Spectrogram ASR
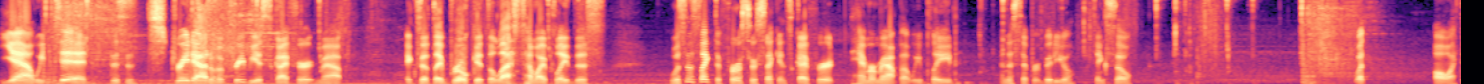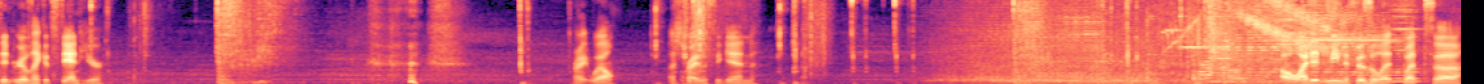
Yeah, we did! This is straight out of a previous Sky Ferret map. Except I broke it the last time I played this. Was this like the first or second Sky Ferret hammer map that we played in a separate video? I think so. What? Oh, I didn't realize I could stand here. right, well. Let's try this again. Oh, I didn't mean to fizzle it, but, uh...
